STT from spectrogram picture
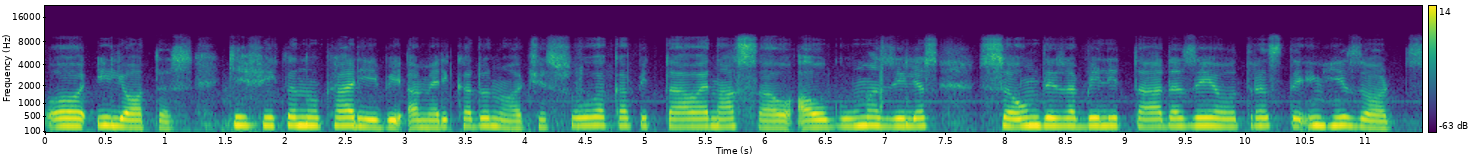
uh, ilhotas, que fica no Caribe, América do Norte. Sua capital é Nassau. Algumas ilhas são desabilitadas e outras têm resorts.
